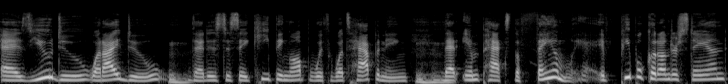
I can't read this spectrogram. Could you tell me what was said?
as you do what I do, mm-hmm. that is to say, keeping up with what's happening mm-hmm. that impacts the family. If people could understand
